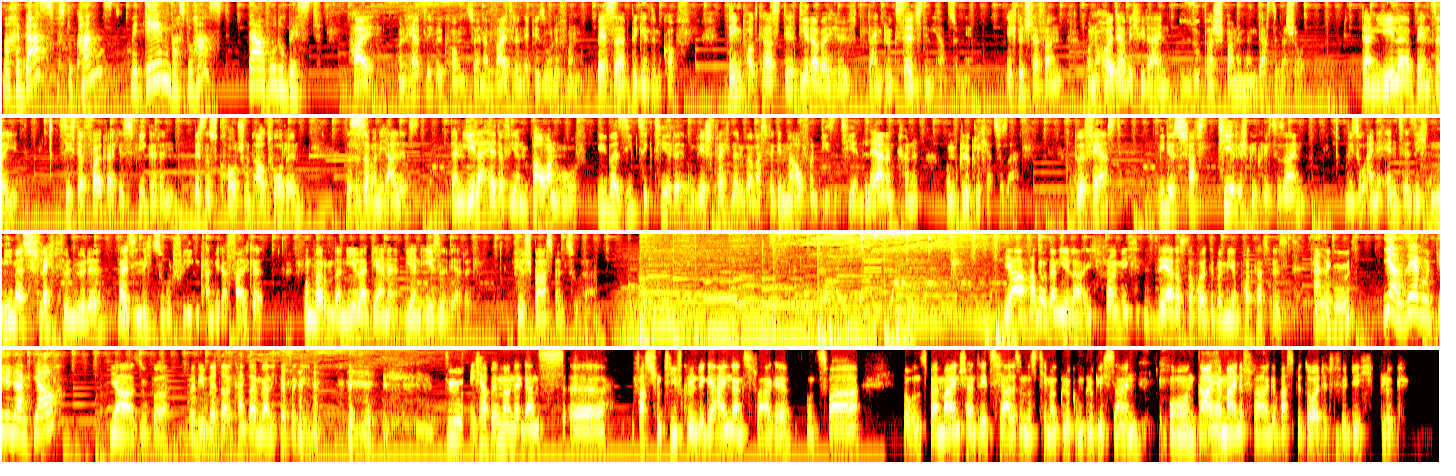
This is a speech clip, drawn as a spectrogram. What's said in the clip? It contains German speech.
Mache das, was du kannst, mit dem, was du hast, da, wo du bist. Hi und herzlich willkommen zu einer weiteren Episode von Besser beginnt im Kopf, dem Podcast, der dir dabei hilft, dein Glück selbst in die Hand zu nehmen. Ich bin Stefan und heute habe ich wieder einen super spannenden Gast in der Show. Daniela Ben Said. Sie ist erfolgreiche Speakerin, Business Coach und Autorin. Das ist aber nicht alles. Daniela hält auf ihrem Bauernhof über 70 Tiere und wir sprechen darüber, was wir genau von diesen Tieren lernen können, um glücklicher zu sein. Du erfährst, wie du es schaffst, tierisch glücklich zu sein, wieso eine Ente sich niemals schlecht fühlen würde, weil sie nicht so gut fliegen kann wie der Falke und warum Daniela gerne wie ein Esel wäre. Viel Spaß beim Zuhören. Ja, hallo Daniela. Ich freue mich sehr, dass du heute bei mir im Podcast bist. Geht's hallo. dir gut? Ja, sehr gut. Vielen Dank. Dir auch? Ja, super. Bei dem Wetter kann es einem gar nicht besser gehen. du, ich habe immer eine ganz äh, fast schon tiefgründige Eingangsfrage. Und zwar bei uns bei Mindshine dreht sich ja alles um das Thema Glück und Glücklichsein. Und daher meine Frage, was bedeutet für dich Glück?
